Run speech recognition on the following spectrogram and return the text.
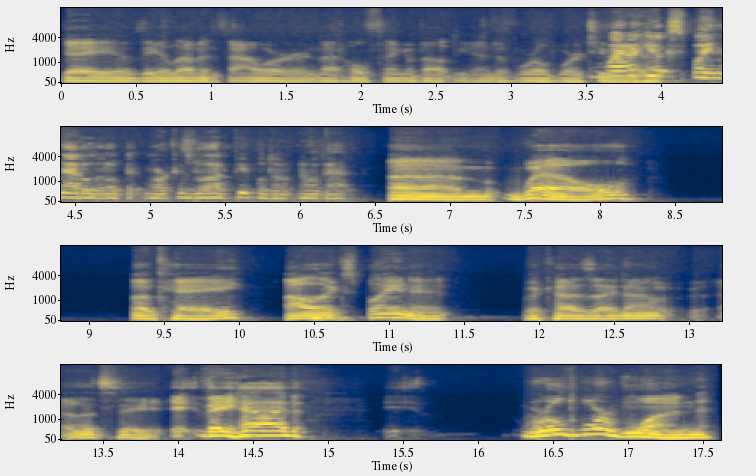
day of the 11th hour and that whole thing about the end of World War II. Why don't you explain that a little bit more? Because a lot of people don't know that. Um, well, okay, I'll explain it because I don't. Let's see. It, they had World War One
